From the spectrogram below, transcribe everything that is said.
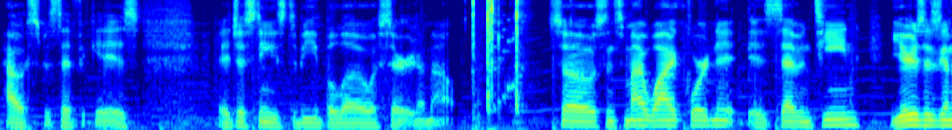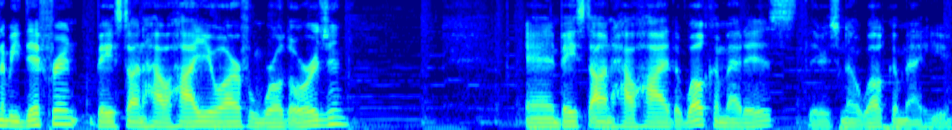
how specific it is. It just needs to be below a certain amount. So since my y coordinate is 17, yours is going to be different based on how high you are from world origin. And based on how high the welcome mat is, there's no welcome mat here.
